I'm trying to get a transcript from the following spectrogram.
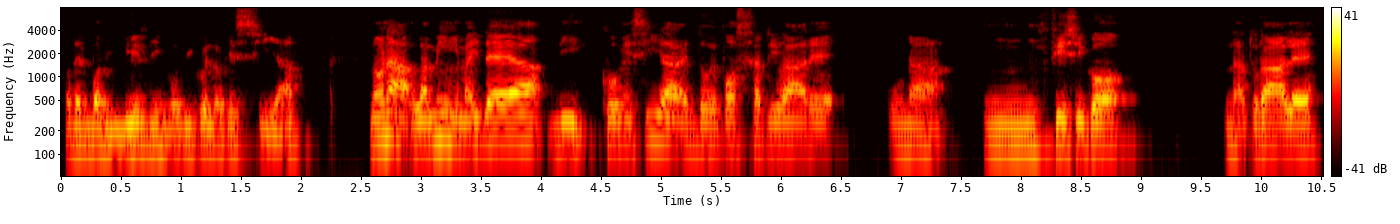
o del bodybuilding o di quello che sia, non ha la minima idea di come sia e dove possa arrivare una, un fisico naturale,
